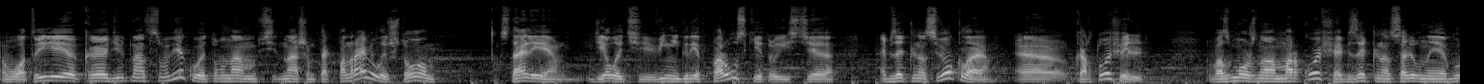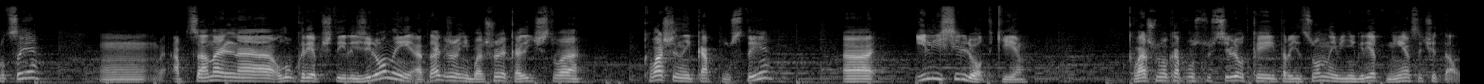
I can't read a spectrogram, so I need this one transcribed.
Вот, и к 19 веку это нам нашим так понравилось, что стали делать винегрет по-русски, то есть э, обязательно свекла, э, картофель, возможно морковь, обязательно соленые огурцы, опционально лук репчатый или зеленый, а также небольшое количество квашеной капусты э, или селедки. Квашеную капусту с селедкой традиционный винегрет не сочетал.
